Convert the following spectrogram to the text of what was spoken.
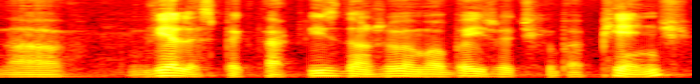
na wiele spektakli. Zdążyłem obejrzeć chyba pięć.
